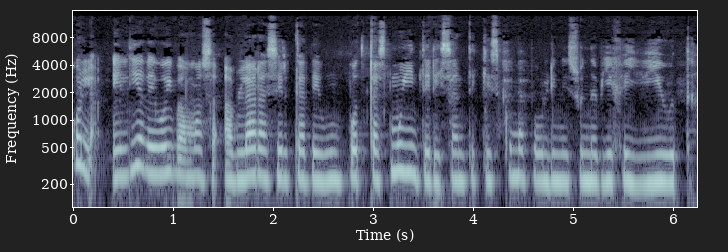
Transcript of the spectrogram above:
Hola, el día de hoy vamos a hablar acerca de un podcast muy interesante que es como Paulina es una vieja idiota.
